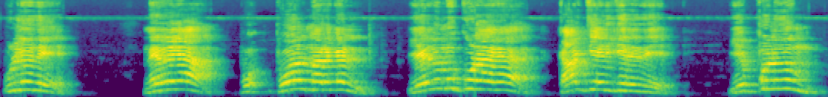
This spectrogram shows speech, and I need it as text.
உள்ளது. நிறைய போ- போல் மரங்கள் எலும்புக்கூடாக காட்சியளிக்கிறது. எப்பொழுதும்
